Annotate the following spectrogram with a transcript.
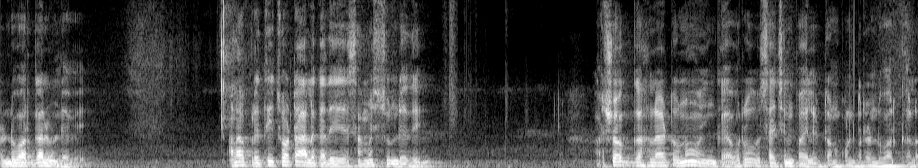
రెండు వర్గాలు ఉండేవి. అలా ప్రతి చోట వాళ్ళకి అది సమస్య ఉండేది. అశోక్ గెహ్లాట్ను ఇంకెవరు సచిన్ పైలట్ అనుకుంటారు రెండు వర్గాలు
